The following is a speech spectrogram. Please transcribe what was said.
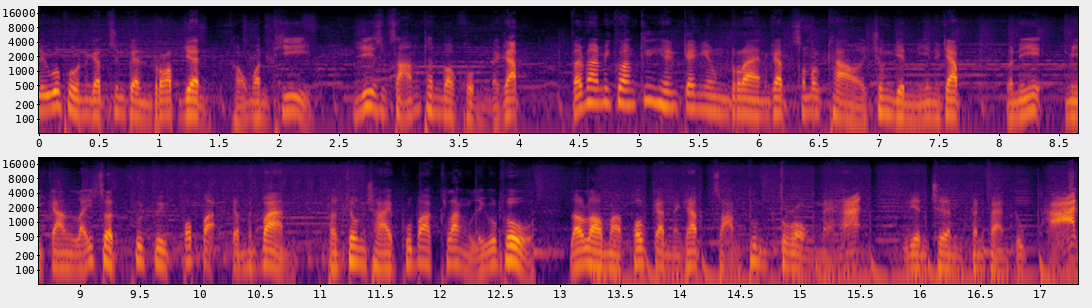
ลิเวอร์พูลนะครับซึ่งเป็นรอบเย็นของวันที่ 23 ธันวาคมนะครับ แฟนๆมีความคิดเห็นกันอย่างไรนะครับสำหรับข่าวช่วงเย็นนี้นะครับ วันนี้มีการไลฟ์สดพูดคุยพบปะกับแฟนๆทางช่วงชายผู้บ้าคลั่งลิเวอร์พูลแล้วเรามาพบกันนะครับสามทุ่มตรงนะฮะเรียนเชิญแฟนๆทุกท่าน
